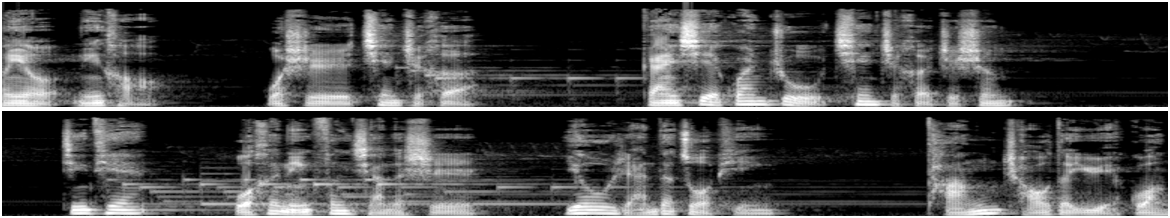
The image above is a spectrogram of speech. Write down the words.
朋友您好，我是千纸鹤，感谢关注千纸鹤之声。今天我和您分享的是悠然的作品《唐朝的月光》。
